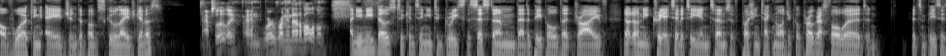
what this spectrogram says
of working age and above school age give us. Absolutely. And we're running out of all of them. And you need those to continue to grease the system. They're the people that drive not only creativity in terms of pushing technological progress forward and bits and pieces,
